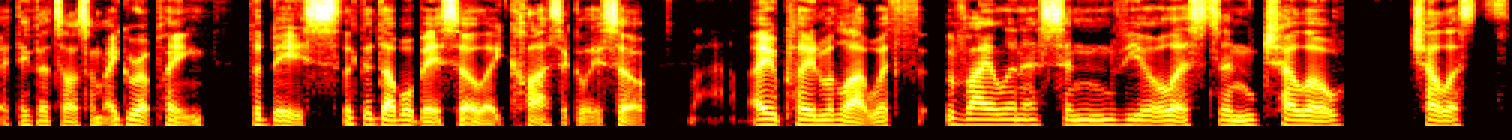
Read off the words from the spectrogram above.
I think that's awesome. I grew up playing the bass, like the double bass, so like classically. So Wow. I played a lot with violinists and violists and cello cellists.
